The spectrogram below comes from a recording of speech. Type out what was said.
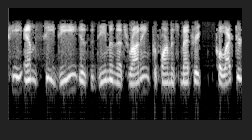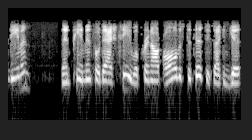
PMCD is the daemon that's running, Performance Metric Collector daemon, then PMInfo-T will print out all the statistics I can get.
